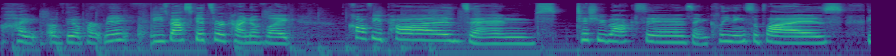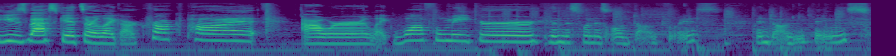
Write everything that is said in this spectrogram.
height of the apartment. These baskets are kind of like coffee pods and tissue boxes and cleaning supplies. These baskets are like our crock pot our like waffle maker. And this one is all dog toys and doggy things.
